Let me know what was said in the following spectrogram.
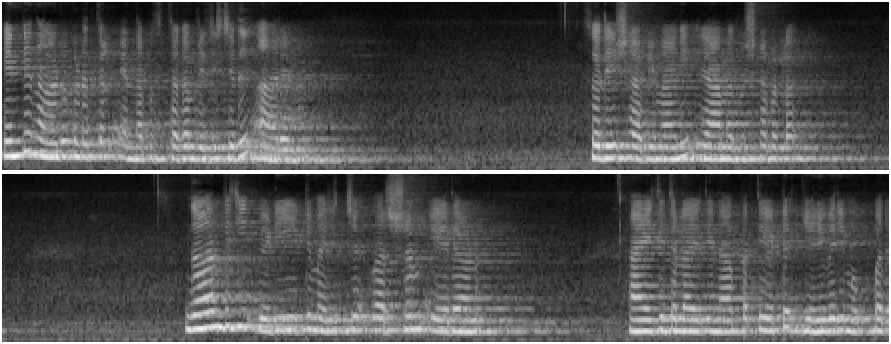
എന്റെ നാടുകടത്തൽ എന്ന പുസ്തകം രചിച്ചത് ആരാണ്? സ്വദേശാഭിമാനി രാമകൃഷ്ണപിള്ള. ഗാന്ധിജി വെടിയേറ്റ് മരിച്ച വർഷം ഏതാണ്? ആയിരത്തി തൊള്ളായിരത്തി നാൽപ്പത്തി എട്ട് ജനുവരി മുപ്പത്.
